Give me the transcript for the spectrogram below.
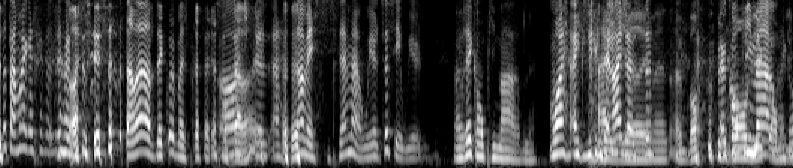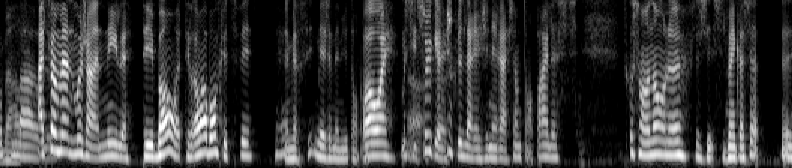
Toi, ta mère, qu'est-ce qu'elle faisait? Ouais, c'est ça. Ta mère, elle faisait quoi? Ben, je préférais son travail. ah, non, mais c'est tellement weird. Ça, c'est weird. Un vrai complimarde, là. Ouais, exactement. J'aime ça. man, Un bon Un bon compliment. vieux Un Un compliment. complimarde. Ah, ça, man, moi, j'en ai, là. T'es bon, t'es vraiment bon ce que tu fais. Ben, merci, mais j'aimais mieux ton père. Ouais, ouais. Moi, c'est Ah. sûr que je suis plus de la régénération de ton père, là. C'est quoi son nom, là? C'est Sylvain Cossette. Euh,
